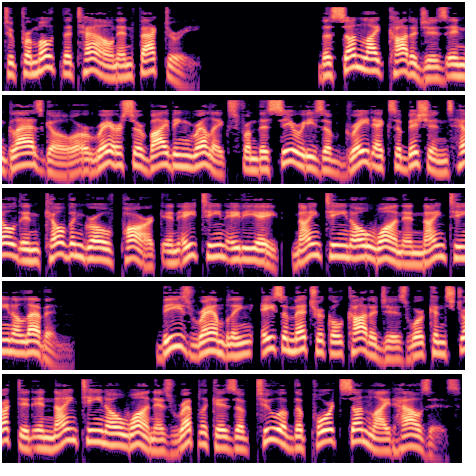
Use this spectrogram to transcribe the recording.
to promote the town and factory. The Sunlight Cottages in Glasgow are rare surviving relics from the series of great exhibitions held in Kelvingrove Park in 1888, 1901 and 1911. These rambling, asymmetrical cottages were constructed in 1901 as replicas of two of the Port Sunlight houses.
